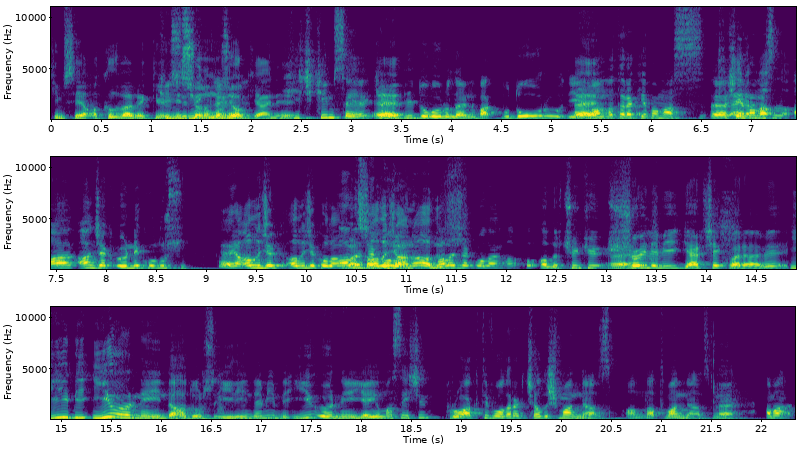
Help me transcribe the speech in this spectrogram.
kimseye akıl vermek gibi Kesinlikle. misyonumuz yok yani. Hiç kimseye kendi Evet. doğrularını bak bu doğru diye Evet. anlatarak yapamaz, e, şey Yani yapamazsın. Ancak örnek olursun. E, alacak alacak olan varsa alacak alacağını olan, alır. Alacak olan al- alır. Çünkü Evet. şöyle bir gerçek var abi. İyi bir iyi örneğin daha doğrusu iyiliğin demeyeyim de iyi örneğin yayılması için proaktif olarak çalışman lazım. Anlatman lazım. Evet. Ama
